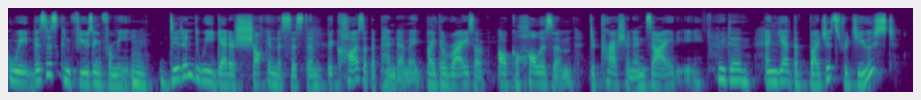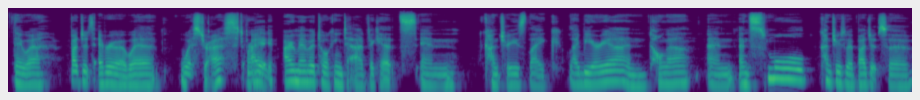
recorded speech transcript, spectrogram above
Wait, this is confusing for me. Mm. Didn't we get a shock in the system because of the pandemic by the rise of alcoholism, depression, anxiety? We did. And yet the budgets reduced? They were. Budgets everywhere were, were stressed. Right. I, I remember talking to advocates in countries like Liberia and Tonga and, and small countries where budgets are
